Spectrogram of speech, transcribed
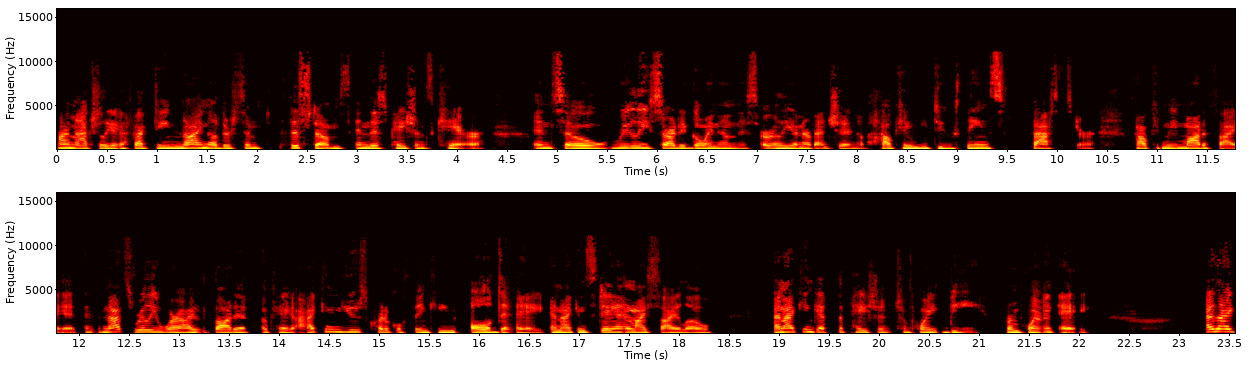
I'm actually affecting nine other sim- systems in this patient's care. And so really started going on this early intervention of how can we do things faster? How can we modify it? And that's really where I thought it, okay, I can use critical thinking all day and I can stay in my silo and I can get the patient to point B from point A. And I,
